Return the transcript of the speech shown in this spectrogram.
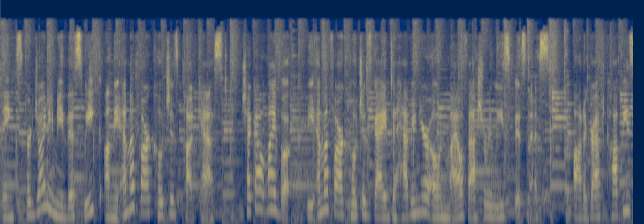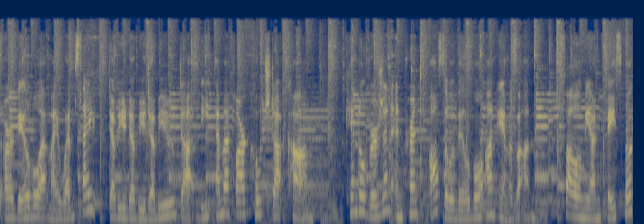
Thanks for joining me this week on the MFR Coaches Podcast. Check out my book, The MFR Coaches Guide to Having Your Own Myofascial Release Business. Autographed copies are available at my website, www.themfrcoach.com. Kindle version and print also available on Amazon. Follow me on Facebook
